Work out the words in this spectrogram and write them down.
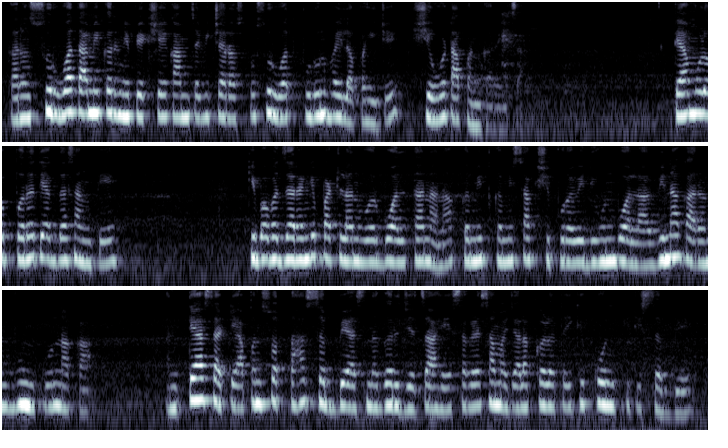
कारण सुरुवात आम्ही करण्यापेक्षा एक आमचा विचार असतो सुरुवात पुढून व्हायला पाहिजे शेवट आपण करायचा. त्यामुळं परत एकदा सांगते की बाबा जरांगे पाटलांवर बोलताना ना कमीत कमी साक्षी पुरावे देऊन बोला विनाकारण भुंकू नका. आणि त्यासाठी आपण स्वतः सभ्य असणं गरजेचं आहे. सगळ्या समाजाला कळत आहे की कोण किती सभ्य आहे.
